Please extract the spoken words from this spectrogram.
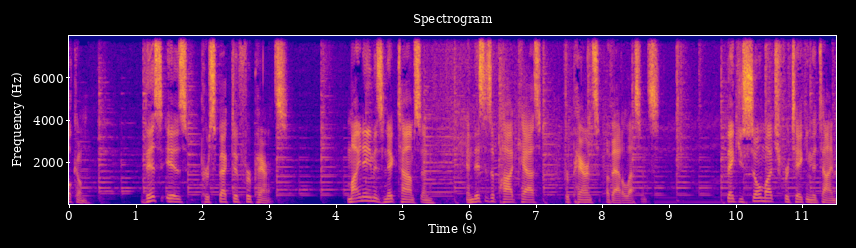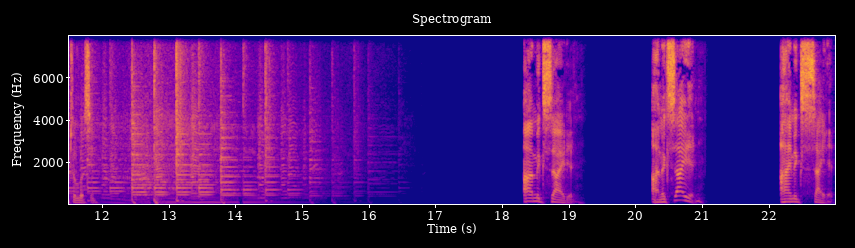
Welcome. This is Perspective for Parents. My name is Nick Thompson, and this is a podcast for parents of adolescents. Thank you so much for taking the time to listen. I'm excited. I'm excited. I'm excited.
